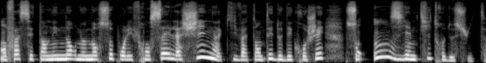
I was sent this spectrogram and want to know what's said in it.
En face, c'est un énorme morceau pour les Français. La Chine qui va tenter de décrocher son onzième titre de suite.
